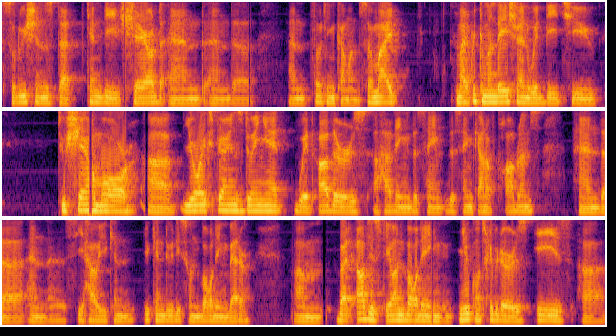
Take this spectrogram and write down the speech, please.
solutions that can be shared and and uh, and thought in common. So my my recommendation would be to to share more uh, your experience doing it with others uh, having the same the same kind of problems and uh, and uh, see how you can you can do this onboarding better. Um, but obviously, onboarding new contributors is uh,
